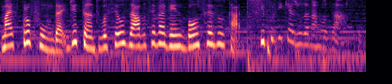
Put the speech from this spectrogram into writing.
mais profunda. De tanto você usar, você vai vendo bons resultados. E por que que ajuda na rosácea?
